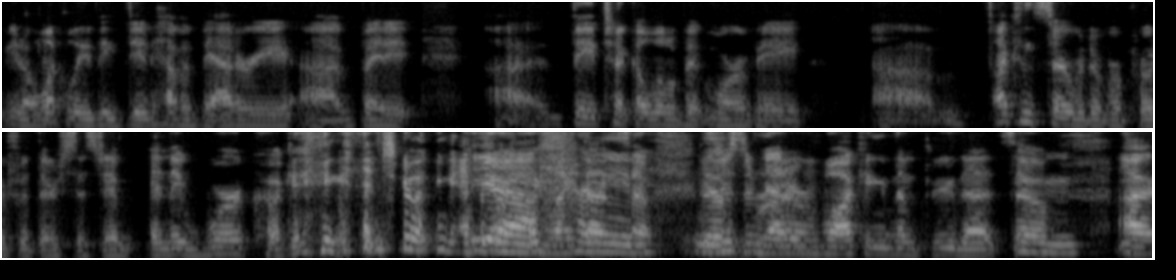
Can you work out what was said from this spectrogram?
you know luckily they did have a battery, uh, but it uh, they took a little bit more of a um, a conservative approach with their system, and they were cooking and doing everything yeah, like that. Mean, so it's yep. just a matter Right. of walking them through that. So Mhm. uh,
